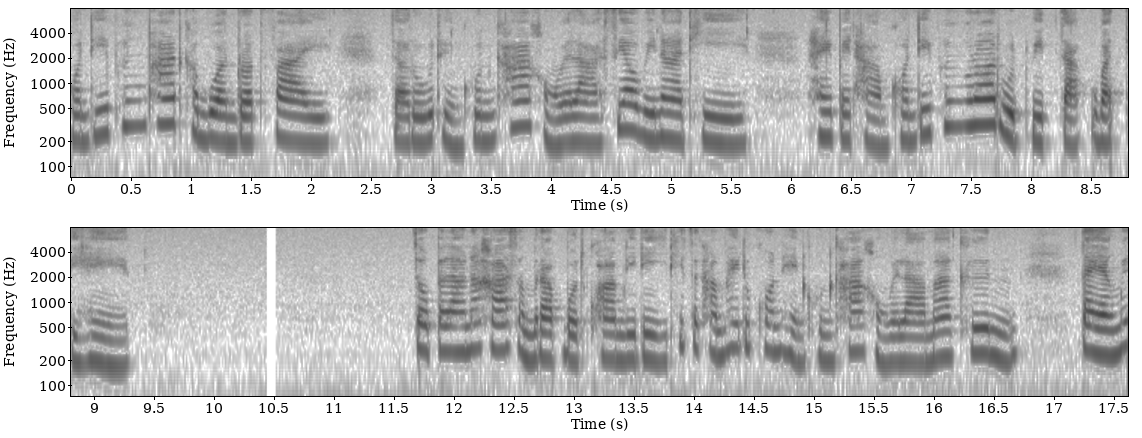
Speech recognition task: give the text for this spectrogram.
คนที่เพิ่งพลาดขบวนรถไฟ จะรู้ถึงคุณค่าของเวลาเสี้ยววินาทีให้ไปถามคนที่เพิ่งรอดหวุดหวิดจากอุบัติเหตุ จบไปแล้วนะคะสำหรับบทความดีๆ ที่จะทำให้ทุกคนเห็นคุณค่าของเวลามากขึ้น แต่ยังไม่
